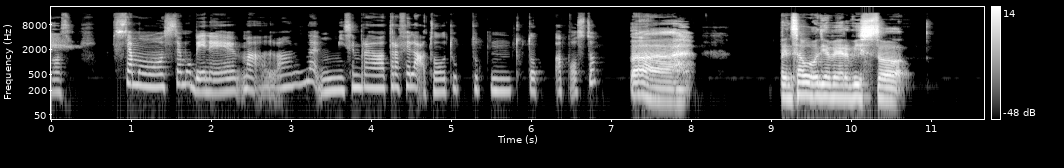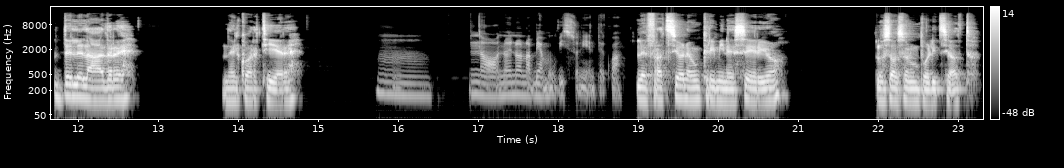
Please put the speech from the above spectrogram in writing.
No, Stiamo, stiamo bene, ma lei mi sembra trafelato. Tu- tu- mm, tutto a posto? Ah, pensavo di aver visto delle ladre nel quartiere. Mm, no, noi non abbiamo visto niente qua. L'effrazione è un crimine serio? Lo so, sono un poliziotto.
